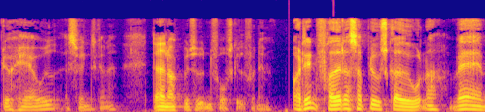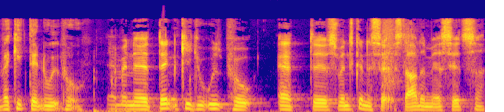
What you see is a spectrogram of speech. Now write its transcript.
blev hævet af svenskerne. Det havde nok betydet en forskel for dem. Og den fred, der så blev skrevet under, hvad, hvad gik den ud på? Jamen, den gik jo ud på, at svenskerne startede med at sætte sig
